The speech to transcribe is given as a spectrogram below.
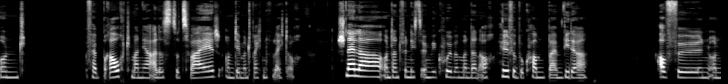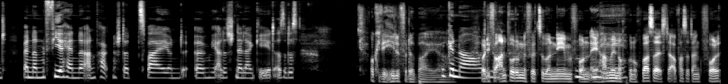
und verbraucht man ja alles zu zweit und dementsprechend vielleicht auch schneller und dann finde ich es irgendwie cool, wenn man dann auch Hilfe bekommt beim wieder auffüllen und wenn dann vier Hände anpacken statt zwei und irgendwie alles schneller geht. Also das Okay, die Hilfe dabei, ja. genau. Aber die Verantwortung dafür zu übernehmen von, ey, haben wir Nee. noch genug Wasser, ist der Abwassertank voll,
